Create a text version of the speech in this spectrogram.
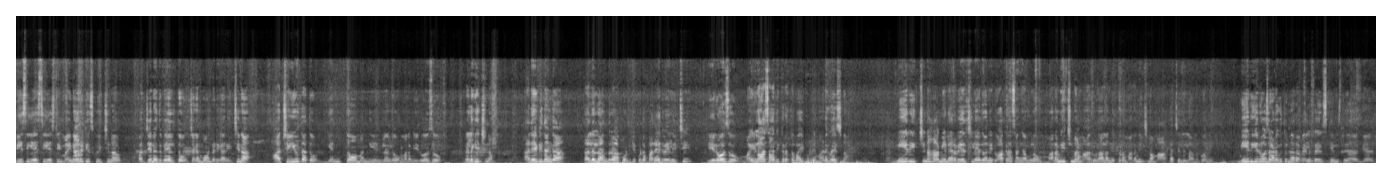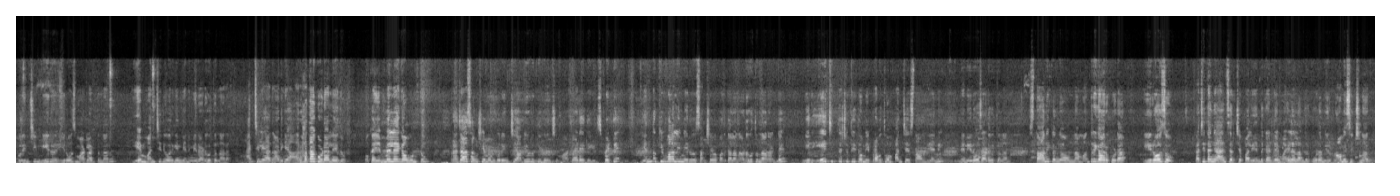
బీసీ ఎస్సీ ఎస్టీ మైనారిటీస్కు ఇచ్చిన పద్దెనిమిది వేలతో జగన్మోహన్ రెడ్డి గారు ఇచ్చిన ఆ చేయూతతో ఎంతోమంది ఇండ్లలో మనం ఈరోజు వెలిగించినాం. అదేవిధంగా తల్లులు అందరూ అకౌంట్కి కూడా పదహైదు వేలు ఇచ్చి ఈరోజు మహిళా సాధికారత వైపు మేము అడుగు వేసినాం. మీరు ఇచ్చిన హామీ నెరవేర్చలేదు అని డ్వాక్రా సంఘంలో మనం ఇచ్చినాం. ఆ రుణాలన్నీ కూడా మనం ఇచ్చినాం మా అక్క చెల్లెలు అనుకొని. మీరు ఈరోజు అడుగుతున్నారు వెల్ఫేర్ స్కీమ్స్ గురించి. మీరు ఈరోజు మాట్లాడుతున్నారు. ఏం మంచిది ఒరిగింది అని మీరు అడుగుతున్నారా? యాక్చువల్లీ అది అడిగే అర్హత కూడా లేదు. ఒక ఎమ్మెల్యేగా ఉంటూ ప్రజా సంక్షేమం గురించి అభివృద్ధి గురించి మాట్లాడేది ఇడిచిపెట్టి ఎందుకు ఇవ్వాలి మీరు సంక్షేమ పథకాలను అడుగుతున్నారంటే మీరు ఏ చిత్తశుద్ధితో మీ ప్రభుత్వం పనిచేస్తూ ఉంది అని నేను ఈరోజు అడుగుతున్నాను. స్థానికంగా ఉన్న మంత్రి గారు కూడా ఈరోజు ఖచ్చితంగా ఆన్సర్ చెప్పాలి. ఎందుకంటే మహిళలందరూ కూడా మీరు ప్రామిస్ ఇచ్చినారు.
